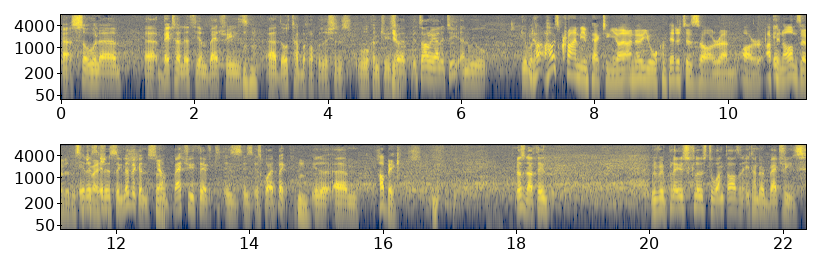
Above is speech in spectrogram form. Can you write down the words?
uh, solar, uh, better lithium batteries, uh, those type of propositions will continue. Mm-hmm. Yeah. So it's our reality and we will. How, how is crime impacting you? I know your competitors are um, are up in arms over the It is, situation. it is significant. So Yeah. Hmm. battery theft is, is, is quite big. You know, um, How big? listen, I think we've replaced close to 1,800 batteries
